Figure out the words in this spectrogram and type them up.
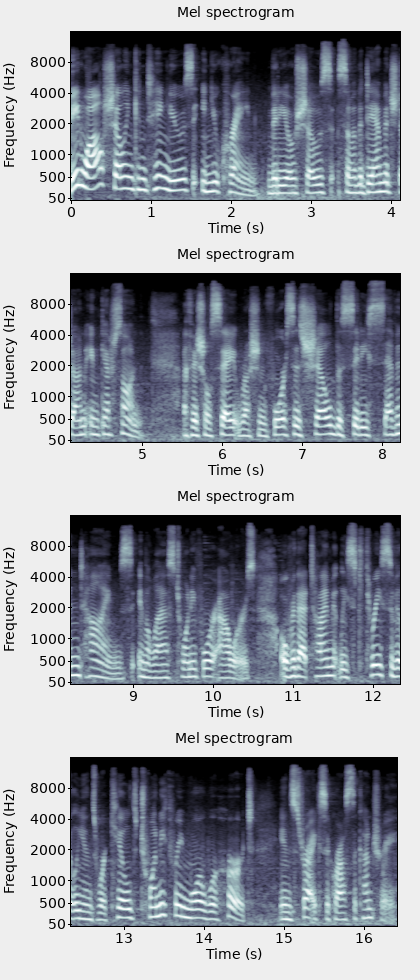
Meanwhile, shelling continues in Ukraine. Video shows some of the damage done in Kherson. Officials say Russian forces shelled the city seven times in the last 24 hours. Over that time, at least three civilians were killed, 23 more were hurt in strikes across the country.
